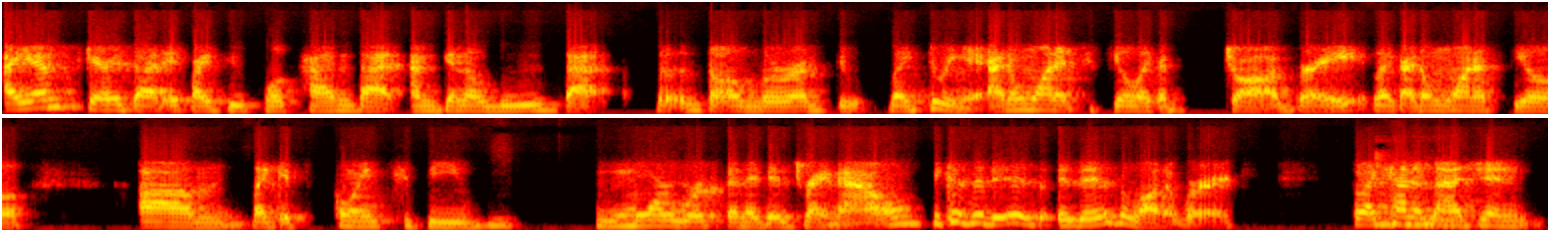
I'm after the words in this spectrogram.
I am scared that if I do full time, that I'm gonna lose that the, the allure of do, like doing it. I don't want it to feel like a job, right? Like I don't want to feel um, like it's going to be more work than it is right now because it is. It is a lot of work. So I can't mm-hmm. imagine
